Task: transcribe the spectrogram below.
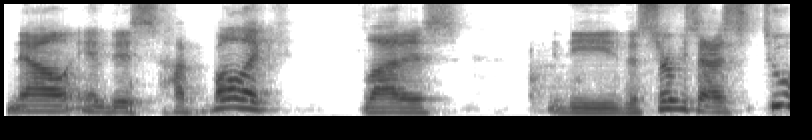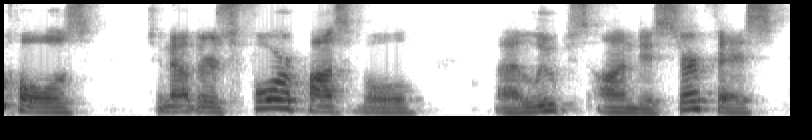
Now in this hyperbolic lattice, the, the surface has two holes. So now there's four possible uh, loops on this surface.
